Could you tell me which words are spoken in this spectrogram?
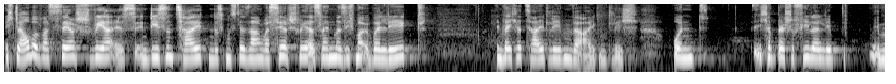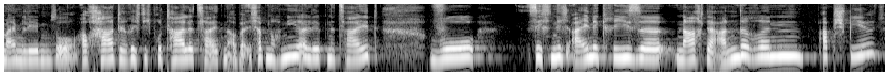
Ich glaube, was sehr schwer ist in diesen Zeiten, das muss ich dir sagen, was sehr schwer ist, wenn man sich mal überlegt, in welcher Zeit leben wir eigentlich? Und ich habe ja schon viel erlebt in meinem Leben, so auch harte, richtig brutale Zeiten, aber ich habe noch nie erlebt eine Zeit, wo sich nicht eine Krise nach der anderen abspielt.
